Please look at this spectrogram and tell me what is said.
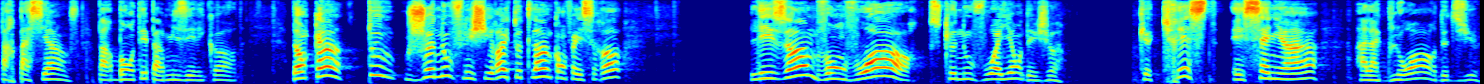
par patience, par bonté, par miséricorde. Donc quand tout genou fléchira et toute langue confessera, les hommes vont voir ce que nous voyons déjà, que Christ est Seigneur à la gloire de Dieu.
